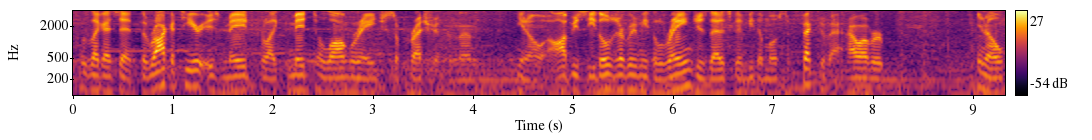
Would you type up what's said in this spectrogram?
Because like I said, the Rocketeer is made for like mid to long range suppression, and then you know obviously those are going to be the ranges that it's going to be the most effective at. However, you know.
